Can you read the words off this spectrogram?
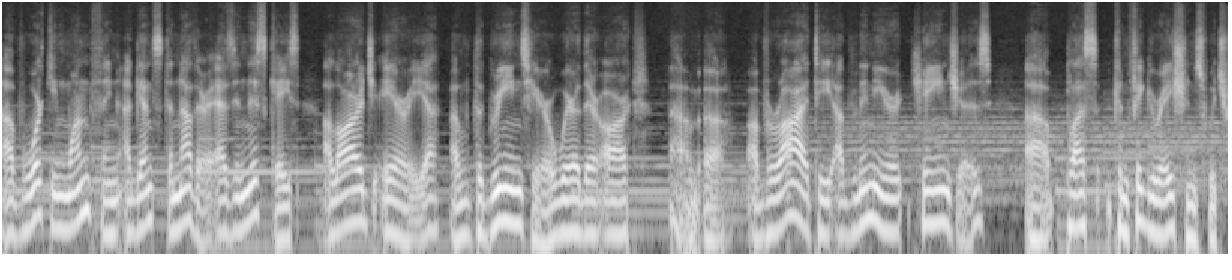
of working one thing against another, as in this case, a large area of the greens here where there are um, uh, a variety of linear changes. Uh, plus configurations which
